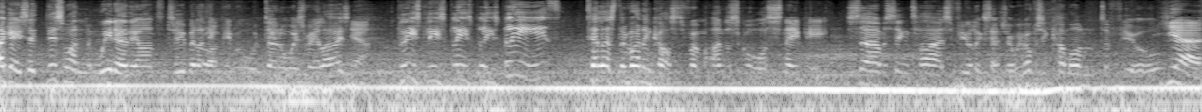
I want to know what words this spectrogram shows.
Okay, so this one we know the answer to, but I think people don't always realise. Yeah. Please, please, please, please, please tell us the running costs from underscore Snapey, servicing, tyres, fuel, etc. We've obviously come on to fuel. Yeah,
